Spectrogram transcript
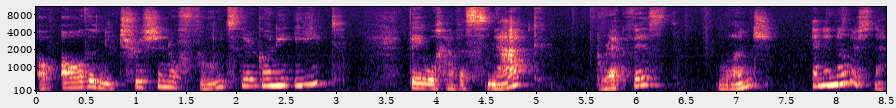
of all the nutritional foods they're going to eat. They will have a snack, breakfast, lunch, and another snack.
